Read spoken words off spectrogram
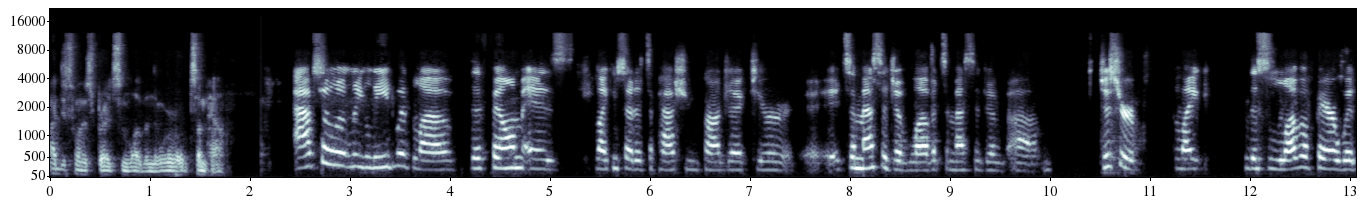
I just want to spread some love in the world somehow absolutely lead with love. The film is like you said it's a passion project. You're it's a message of love. It's a message of um, just your like this love affair with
